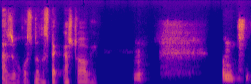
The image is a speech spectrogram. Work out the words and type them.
Also großen Respekt nach Straubing. Und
